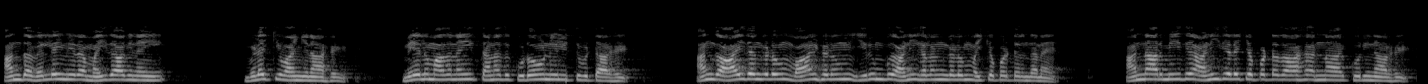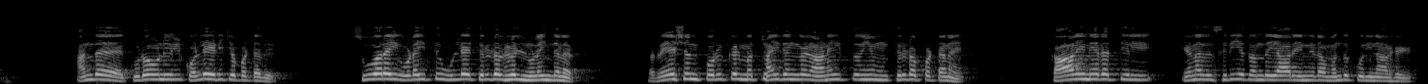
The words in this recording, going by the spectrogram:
அந்த வெள்ளை நிற மைதாவினை விலைக்கு வாங்கினார்கள். மேலும் அதனை தனது குடோனில் இழுத்து விட்டார்கள். அங்கு ஆயுதங்களும் வாள்களும் இரும்பு அணிகலன்களும் வைக்கப்பட்டிருந்தன. அன்னார் மீது அநீதிழைக்கப்பட்டதாக அன்னார் கூறினார்கள். அந்த குடோனில் கொள்ளையடிக்கப்பட்டது. சுவரை உடைத்து உள்ளே திருடர்கள் நுழைந்தனர். ரேஷன் பொருட்கள் மற்றும் ஆயுதங்கள் அனைத்தையும் திருடப்பட்டன. காலை நேரத்தில் எனது சிறிய தந்தையார் என்னிடம் வந்து கூறினார்கள்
